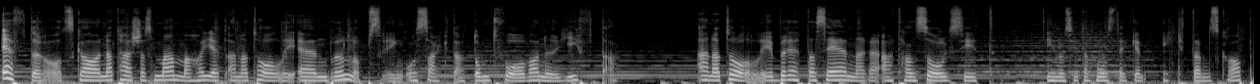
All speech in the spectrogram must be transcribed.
Efteråt ska Natashas mamma ha gett Anatoly en bröllopsring och sagt att de två var nu gifta. Anatoly berättar senare att han såg sitt inom citationstecken äktenskap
